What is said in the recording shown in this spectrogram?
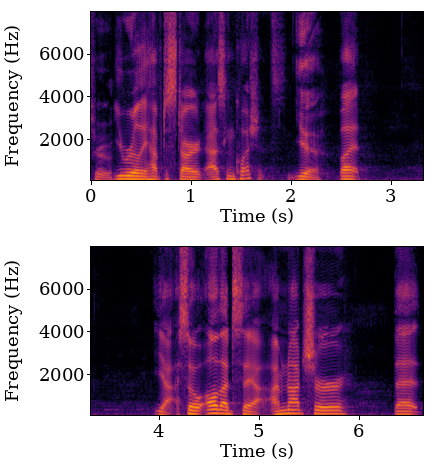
true. You really have to start asking questions. Yeah, but yeah. So all that to say, I'm not sure that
